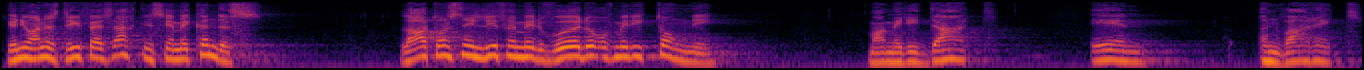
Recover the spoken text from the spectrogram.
In Johannes 3 vers 18 sê my kinders, laat ons nie lief hê met woorde of met die tong nie, maar met die daad en in waarheid.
